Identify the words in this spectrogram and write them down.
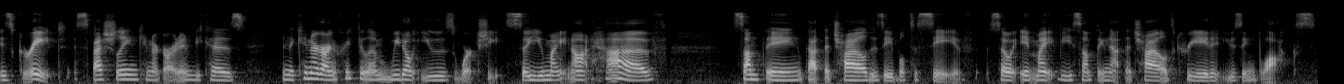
is great, especially in kindergarten because in the kindergarten curriculum, we don't use worksheets. So you might not have something that the child is able to save. So it might be something that the child created using blocks.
